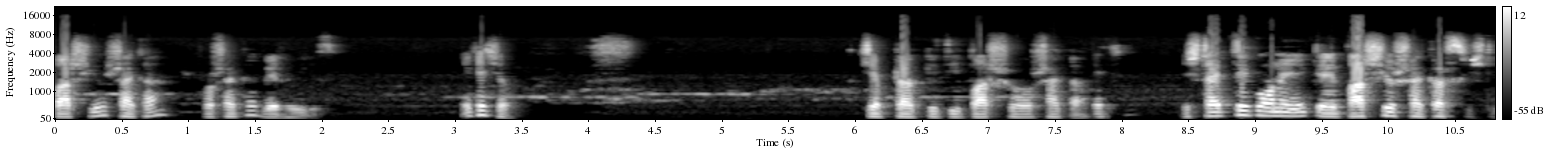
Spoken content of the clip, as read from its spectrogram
পার্শ্বীয় শাখা, প্রশাখা বের হয়ে গেছে। দেখেছ? চ্যাপ্টা আকৃতি, পার্শ্ব শাখা, দেখছ? স্ট্রাইপ থেকে অনেক পার্শ্বীয় শাখার সৃষ্টি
